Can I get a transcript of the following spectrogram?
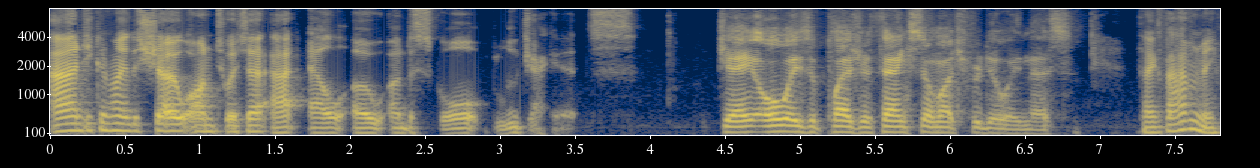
And you can find the show on Twitter at LO underscore Blue Jackets. Jay, always a pleasure. Thanks so much for doing this. Thanks for having me.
